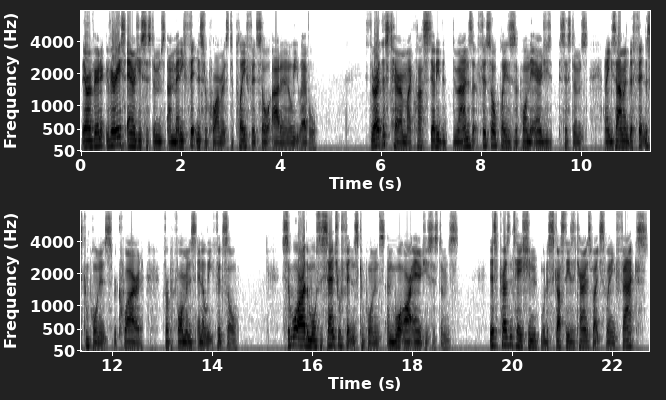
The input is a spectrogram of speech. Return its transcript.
There are various energy systems and many fitness requirements to play futsal at an elite level. Throughout this term, my class studied the demands that futsal places upon the energy systems and examined the fitness components required for performance in elite futsal. So what are the most essential fitness components and what are energy systems? This presentation will discuss these accounts by explaining facts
